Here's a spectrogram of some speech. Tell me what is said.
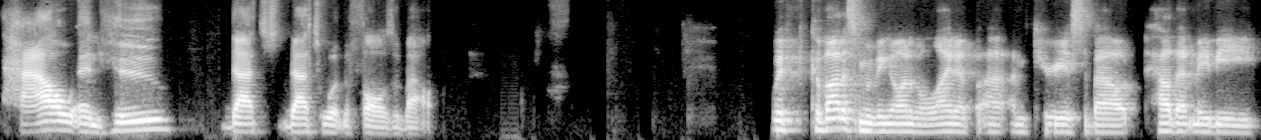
How and who? That's that's what the fall is about. With Kavadas moving on in the lineup, I'm curious about how that maybe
